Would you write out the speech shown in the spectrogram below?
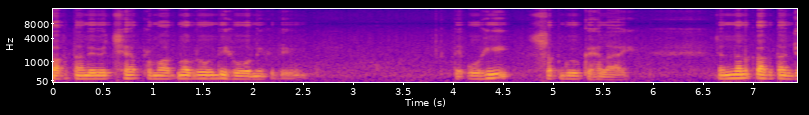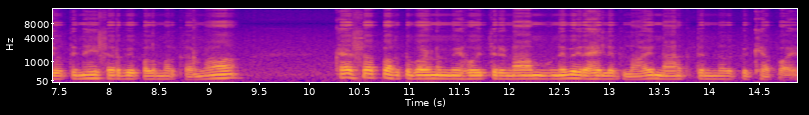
ਭਗਤਾਂ ਦੇ ਵਿੱਚ ਹੈ, ਪ੍ਰਮਾਤਮਾ ਪ੍ਰਭੂ ਦੀ ਹੋਰ ਨਹੀਂ ਕਿਤੇ ਤੇ ਉਹੀ ਸਤਿਗੁਰੂ ਕਹਿਲਾਏ। ਚੰਦਨ ਭਗਤਾਂ ਜੋਤ ਨਹੀਂ ਸਰਵੇ ਪਲਮਰ ਕਰਨਾ। ਐਸਾ ਭਗਤ ਵਰਣ ਮੇ ਹੋਏ, ਤੇਰੇ ਨਾਮ ਨਿਵੇ ਰਹੇ ਲਿਪਲਾਏ ਨਾਨਕ ਤੈਨੂੰ ਨਰ ਪਿੱਖਿਆ ਪਾਏ।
